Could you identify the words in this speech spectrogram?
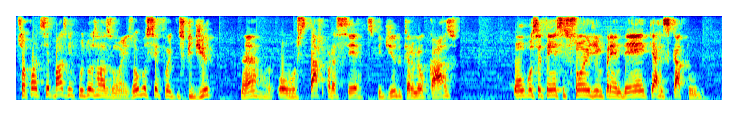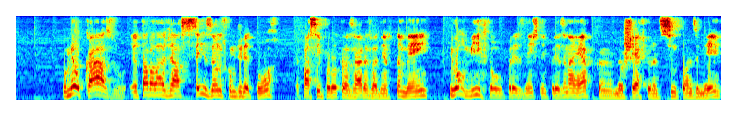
só pode ser basicamente por duas razões. Ou você foi despedido, né, ou estar para ser despedido, que era o meu caso, ou você tem esse sonho de empreender e quer arriscar tudo. O meu caso, eu estava lá já há seis anos como diretor, passei por outras áreas lá dentro também, e o Almir, que é o presidente da empresa na época, meu chefe durante cinco anos e meio,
